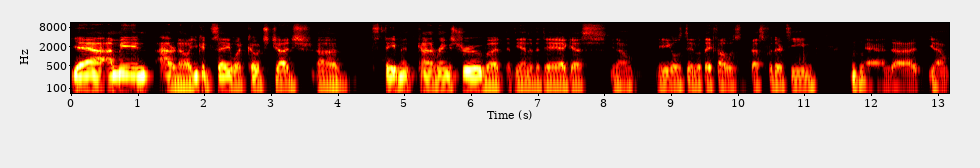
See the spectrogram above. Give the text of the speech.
Yeah, I mean, I don't know. You could say what Coach Judge uh, statement kind of rings true, but at the end of the day, I guess you know the Eagles did what they felt was best for their team, Mhm. and uh, you know,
